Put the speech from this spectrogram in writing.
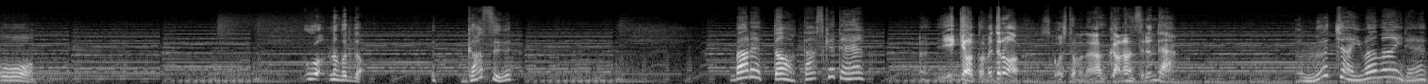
おおうわなんか出た。ガス？バレット助けて。息を止めてろ。少しでも長く我慢するんだ。無茶言わないで。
